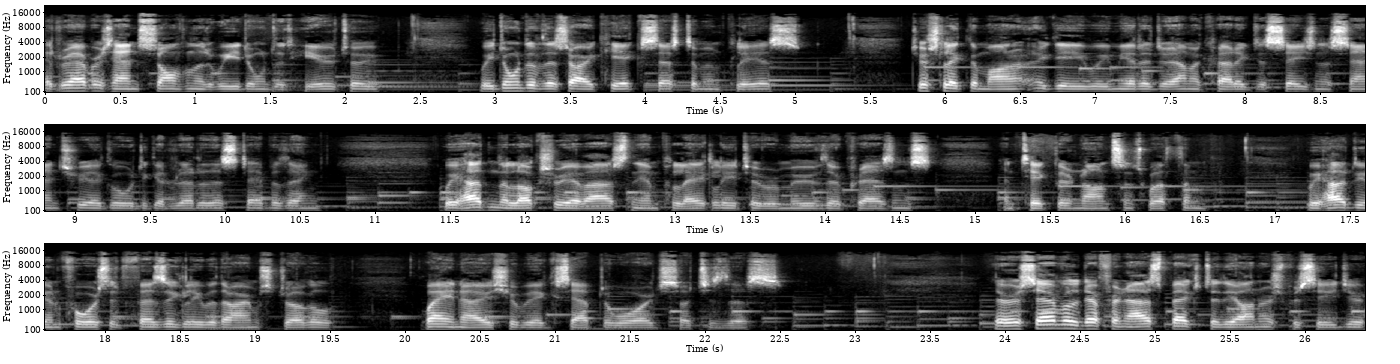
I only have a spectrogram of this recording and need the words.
It represents something that we don't adhere to. We don't have this archaic system in place. Just like the monarchy, we made a democratic decision a century ago to get rid of this type of thing. We hadn't the luxury of asking them politely to remove their presence and take their nonsense with them. We had to enforce it physically with armed struggle. Why now should we accept awards such as this? There are several different aspects to the honours procedure.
